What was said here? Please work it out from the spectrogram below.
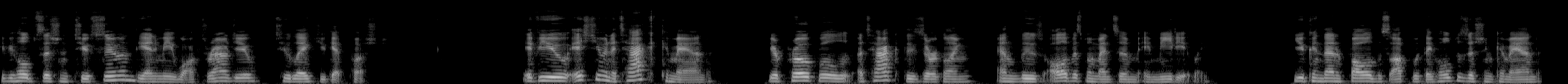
If you hold position too soon, the enemy walks around you, too late you get pushed. If you issue an attack command, your probe will attack the Zergling and lose all of its momentum immediately. You can then follow this up with a hold position command,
